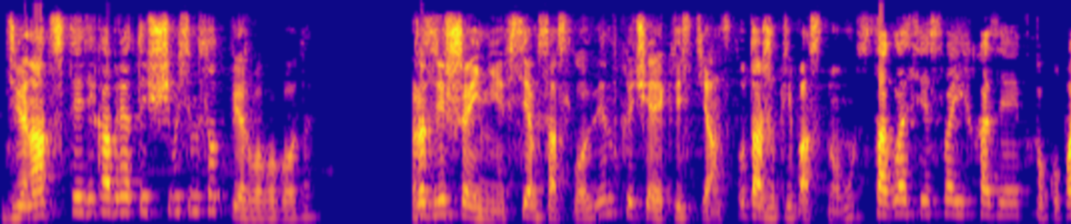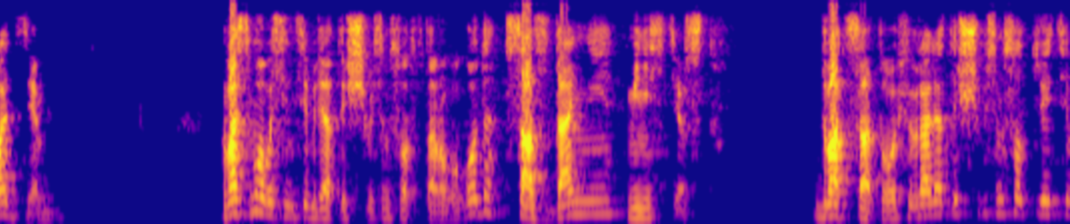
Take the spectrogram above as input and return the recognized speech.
12 декабря 1801 года – разрешение всем сословиям, включая крестьянству, даже крепостному, с согласия своих хозяев, покупать землю. 8 сентября 1802 года – создание министерств. 20 февраля 1803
